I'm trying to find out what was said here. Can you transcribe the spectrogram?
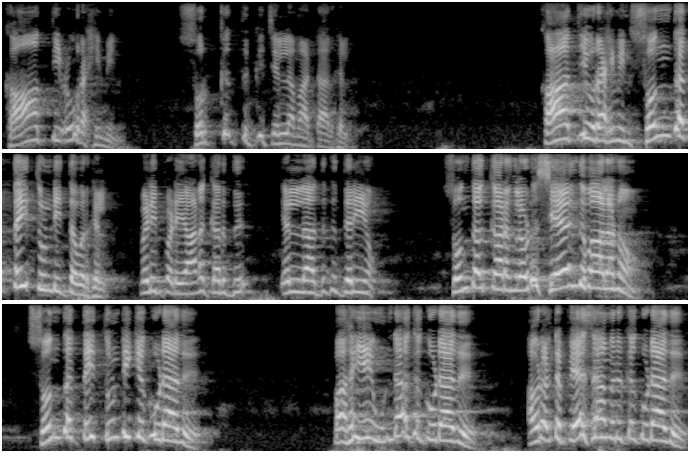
காத்திரு ரஹிமின். சொர்க்கத்துக்கு செல்ல மாட்டார்கள். காத்திஉ ரஹிமின் சொந்தத்தை துண்டித்தவர்கள். வெளிப்படையான கருத்து எல்லாத்துக்கும் தெரியும். சொந்தக்காரங்களோடு சேர்ந்து வாழணும். சொந்தத்தை துண்டிக்க கூடாது. பகையை உண்டாக்க கூடாது. அவர்கள்ட்ட பேசாமல் இருக்கக்கூடாது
